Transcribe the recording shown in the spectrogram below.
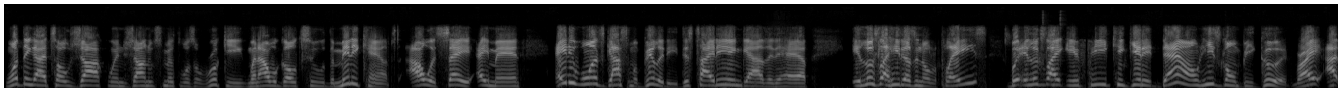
One thing I told Jacques when Jonnu Smith was a rookie, when I would go to the mini camps, I would say, "Hey, man, 81's got some ability. This tight end guy that they have, it looks like he doesn't know the plays, but it looks like if he can get it down, he's gonna be good, right? I,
